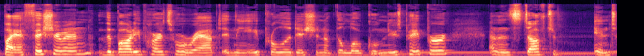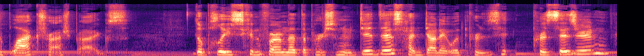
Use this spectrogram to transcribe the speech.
by a fisherman. The body parts were wrapped in the April edition of the local newspaper and then stuffed into black trash bags. The police confirmed that the person who did this had done it with pre- precision,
